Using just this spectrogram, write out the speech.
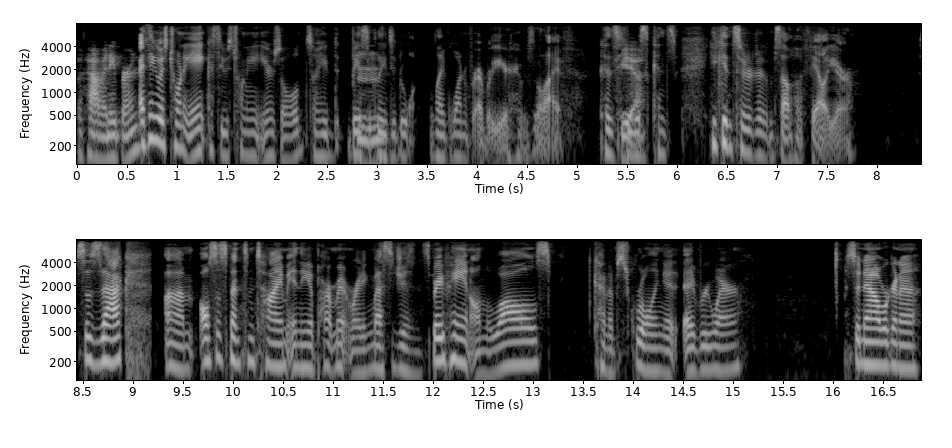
of how many burns? I think it was 28 because he was 28 years old, so he d- basically did one, like one for every year he was alive because he Yeah. was cons- he considered himself a failure. So Zach um, also spent some time in the apartment writing messages and spray paint on the walls, kind of scrolling it everywhere. So now we're gonna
